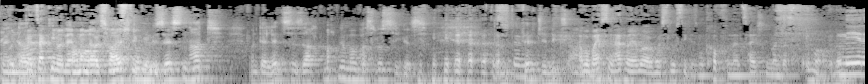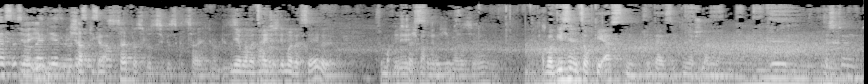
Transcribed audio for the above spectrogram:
Wenn, Und da, dann sagt jemand, wenn man da zwei. Stunden gesessen hat und der Letzte sagt, mach mir mal was Lustiges, dann stimmt. fällt dir nichts ein. Aber meistens hat man ja immer irgendwas Lustiges im Kopf und dann zeichnet man das immer, oder? Nee, das ist ja, nur bei eben. dir so. ich habe die ganze Zeit was Lustiges gezeichnet. Und dieses Nee, aber man zeichnet immer dasselbe. So mache ich Nee, das. ich mache nicht immer dasselbe. Aber wir sind jetzt auch die Ersten in der Signierschlange. Das stimmt.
